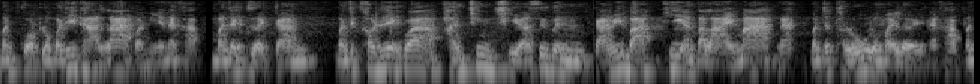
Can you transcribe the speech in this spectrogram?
มันกดลงไปที่ฐานรากแบบนี้นะครับ มันจะเกิดการ มันจะเขาเรียกว่า punching shear ซึ่งเป็นการวิบัติที่อันตรายมากนะ มันจะทะลุลงไปเลยนะครับ มัน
